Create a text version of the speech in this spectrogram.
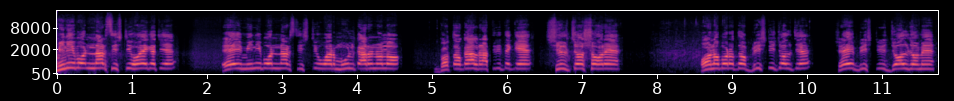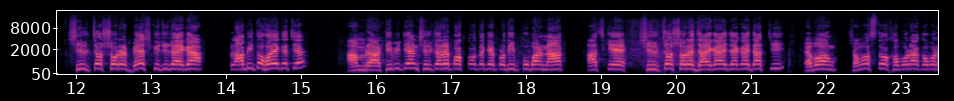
মিনি বন্যার সৃষ্টি হয়ে গেছে। এই মিনি বন্যার সৃষ্টি হওয়ার মূল কারণ হলো গতকাল রাত্রি থেকে শিলচর শহরে অনবরত বৃষ্টি চলছে। সেই বৃষ্টির জল জমে শিলচর শহরের বেশ কিছু জায়গা প্লাবিত হয়ে গেছে। আমরা টিভি টেন শিলচরের পক্ষ থেকে প্রদীপ কুমার নাথ আজকে শিলচর শহরে জায়গায় জায়গায় যাচ্ছি এবং সমস্ত খবরাখবর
